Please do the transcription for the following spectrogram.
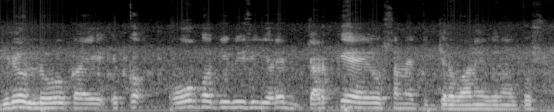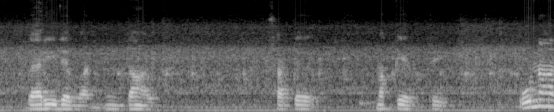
ਜਿਹੜੇ ਉਹ ਲੋਕ ਆਏ ਇੱਕ ਉਹ ਫੌਜੀ ਵੀ ਸੀ ਜਿਹੜੇ ਚੜ ਕੇ ਆਏ ਉਸ ਸਮੇਂ ਜਰਵਾਣੇ ਦੇ ਨਾਲ ਕੁਛ ਬੈਰੀ ਦੇ ਨਾਲ ਸਾਡੇ ਮੱਕੇ ਉੱਤੇ। ਉਹਨਾਂ,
